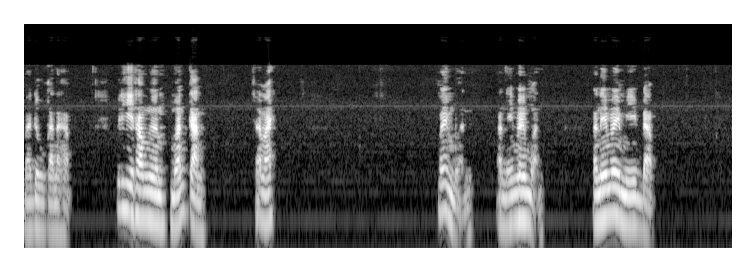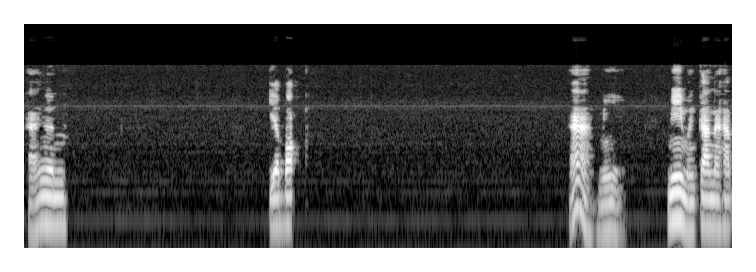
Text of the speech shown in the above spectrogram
มาดูกันนะครับ วิธีทำเงินเหมือนกัน ใช่ไหมไม่เหมือน อันนี้ไม่เหมือน อันนี้ไม่มีแบบหาเงิน เกียร์บ็อก อ่ามี มีเหมือนกันนะครับ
